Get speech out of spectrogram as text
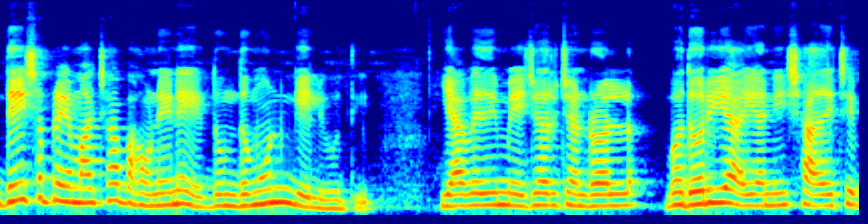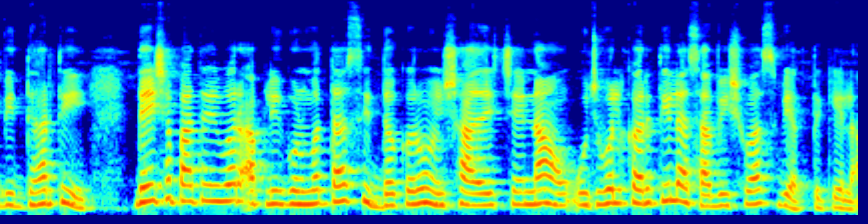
देशप्रेमाच्या भावनेने दुमदमून गेली होती. यावेळी मेजर जनरल भदोरिया यांनी शाळेचे विद्यार्थी देशपातळीवर आपली गुणवत्ता सिद्ध करून शाळेचे नाव उज्ज्वल करतील असा विश्वास व्यक्त केला.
